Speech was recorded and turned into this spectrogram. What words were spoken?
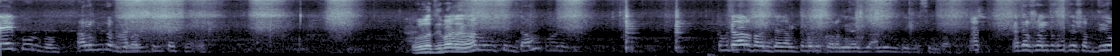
এই পূর্ব। আলু কি ওগুলো দিবা না এখন? তুমি আমি তোমার করো আমি আলু দিতে গেছিলাম এত সন্তান তুমি সব দিও।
